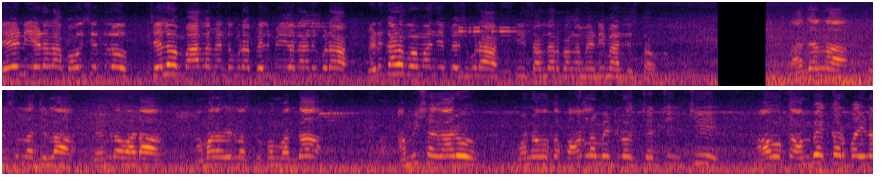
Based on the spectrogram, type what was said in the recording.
లేని ఏడల భవిష్యత్తులో చెలో పార్లమెంట్ కూడా పిలిపియడానికి కూడా వెనుకాడబోమని చెప్పేసి కూడా ఈ సందర్భంగా మేము డిమాండ్ చేస్తాం రాజన్న సిరిసిల్ల జిల్లా వేములవాడ అమరవీరుల స్థూపం వద్ద అమిత్ షా గారు మొన్న ఒక పార్లమెంట్లో చర్చించి ఆ ఒక అంబేద్కర్ పైన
